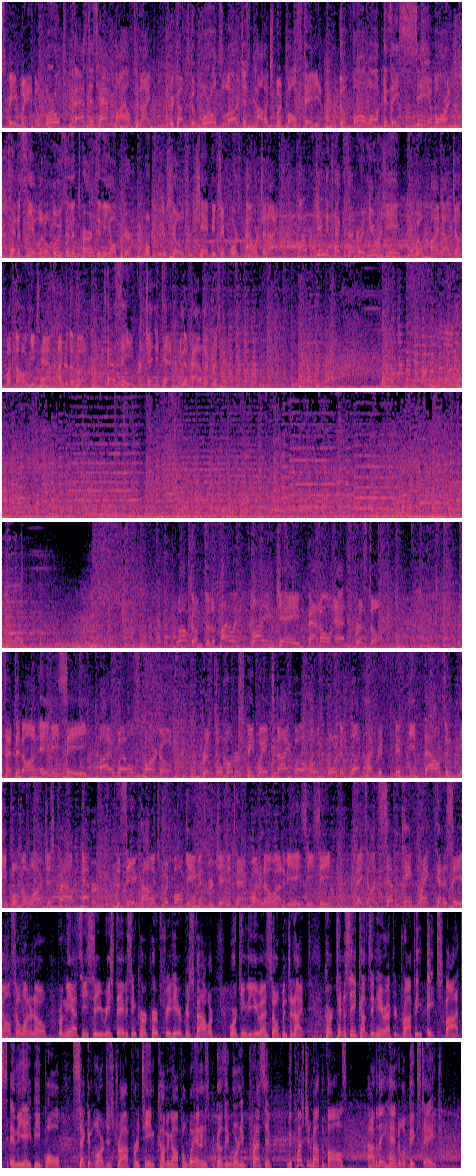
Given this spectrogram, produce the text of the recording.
Speedway. The world's fastest half mile tonight becomes the world's largest college football stadium. The Vol Walk is a sea of orange. Tennessee a little loose in the turns in the opener, hoping to show some championship horsepower tonight. While Virginia Tech is under a new regime, and we'll find out just what the Hokies have under the hood. Tennessee, Virginia Tech in the battle at Bristol. The SEC. Rece Davis and Kirk Herbstreit here. Chris Fowler working the U.S. Open tonight. Kirk, Tennessee comes in here after dropping eight spots in the AP poll, second largest drop for a team coming off a win, and it's because they weren't impressive. And the question about the Vols, how do they handle a big stage?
